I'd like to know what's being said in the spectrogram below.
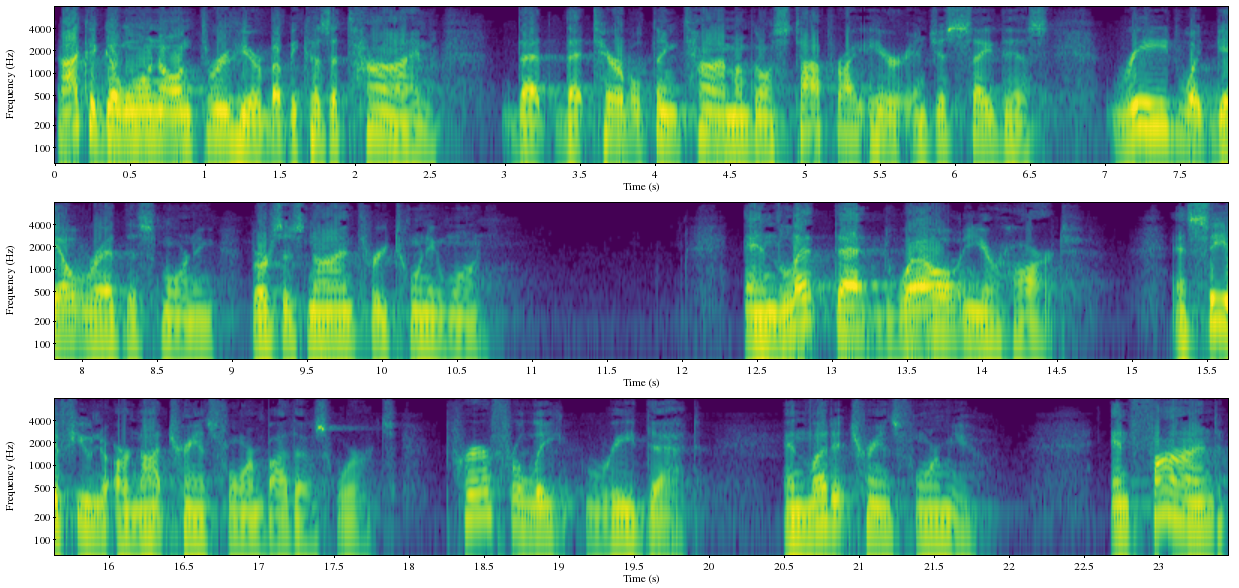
Now, I could go on on through here, but because of time, that, that terrible thing, time, I'm going to stop right here and just say this. Read what Gail read this morning, verses 9 through 21 and let that dwell in your heart and see if you are not transformed by those words. Prayerfully read that and let it transform you. And find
